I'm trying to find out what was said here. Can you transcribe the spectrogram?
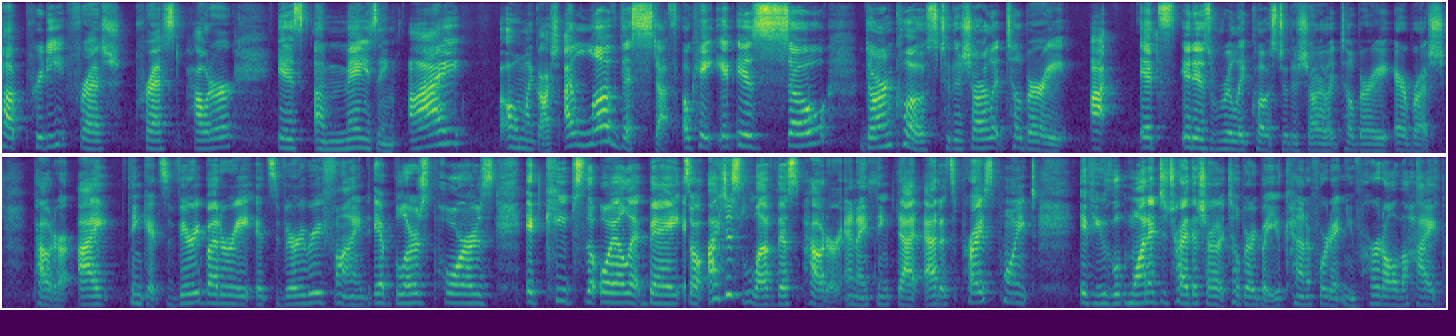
ColourPop Pretty Fresh Pressed Powder is amazing. I oh my gosh i love this stuff okay? It is so darn close to the charlotte tilbury. I, it's it is really close to the charlotte tilbury airbrush powder. I think it's very buttery it's very refined it blurs pores it keeps the oil at bay. So i just love this powder and i think that at its price point if you wanted to try the charlotte tilbury but you can't afford it and you've heard all the hype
